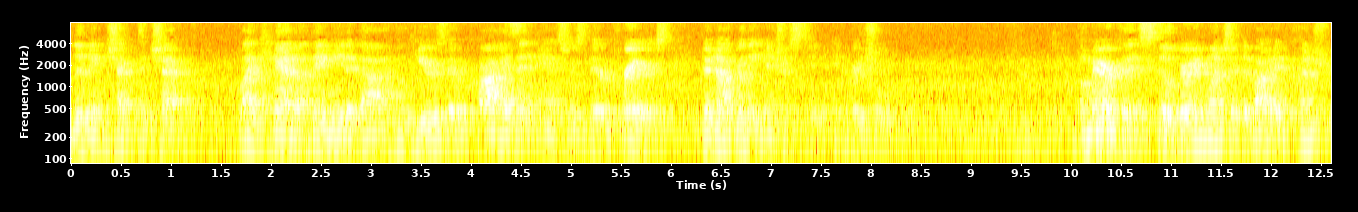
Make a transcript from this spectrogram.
living check to check. Like Hannah, they need a God who hears their cries and answers their prayers. They're not really interested in ritual. America is still very much a divided country.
